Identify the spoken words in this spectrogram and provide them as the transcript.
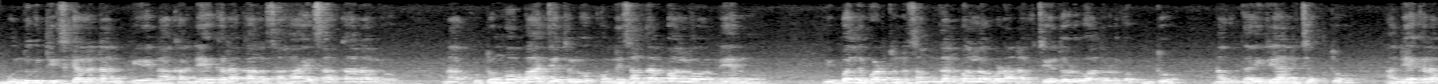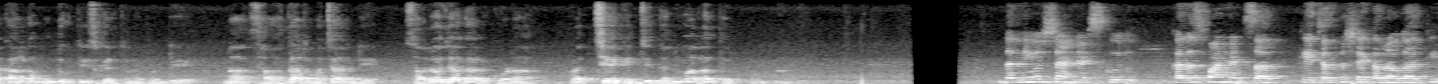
ముందుకు తీసుకెళ్ళటానికి నాకు అనేక రకాల సహాయ సహకారాలు నా కుటుంబ బాధ్యతలు కొన్ని సందర్భాల్లో నేను ఇబ్బంది పడుతున్న సందర్భాల్లో కూడా నాకు చేదోడు వాదోడుగా ఉంటూ నాకు ధైర్యాన్ని చెప్తూ అనేక రకాలుగా ముందుకు తీసుకెళ్తున్నటువంటి నా సహధర్మచారిని సరోజా గారు కూడా ప్రత్యేకించి ధన్యవాదాలు తెలుపుకుంటున్నాను. The new standard school correspondent sir K. Chandrasekhararao గారికి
